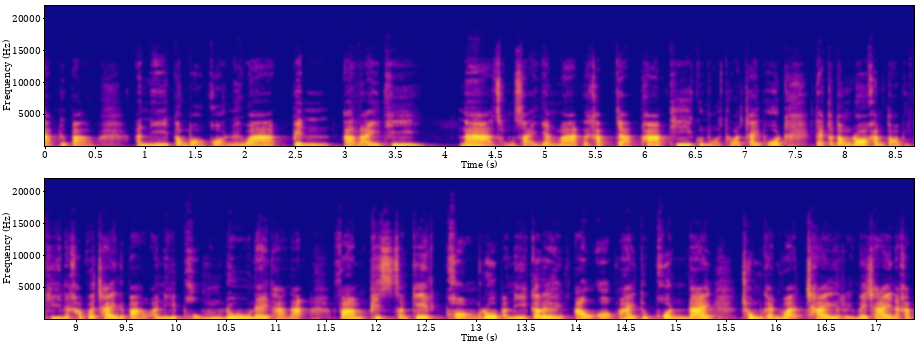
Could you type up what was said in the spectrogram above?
หักหรือเปล่า อันนี้ต้องบอกก่อนเลยว่าเป็นอะไรที่ น่าสงสัยอย่างมากนะครับ จากภาพที่คุณหมอธวัชชัยโพสต์ แต่ก็ต้องรอคำตอบอีกทีนะครับ ว่าใช่หรือเปล่าอันนี้ผมดูในฐานะความผิดสังเกตของรูปอันนี้ก็เลยเอาออกมาให้ทุกคนได้ชมกันว่าใช่หรือไม่ใช่นะครับ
